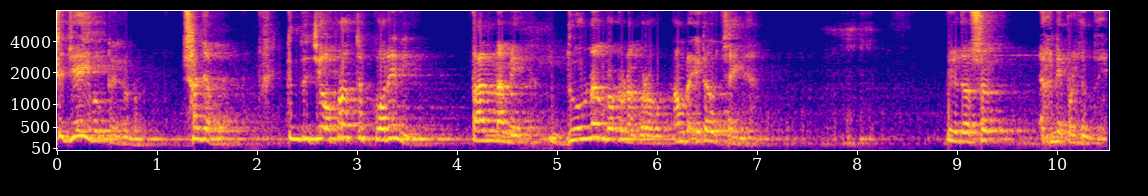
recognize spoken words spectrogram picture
সে যেই হোক না কেন, সাজা হোক। কিন্তু যে অপরাধটা করেনি, তার নামে দুর্নাম ঘটনা করা হোক, আমরা এটাও চাই না। প্রিয় দর্শক এখন পর্যন্তই।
